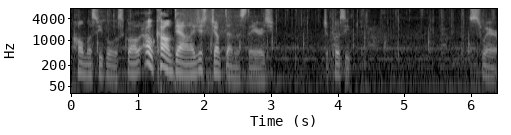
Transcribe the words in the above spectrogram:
homeless people with squalor. Oh, calm down. I just jumped down the stairs. Such a pussy. swear.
